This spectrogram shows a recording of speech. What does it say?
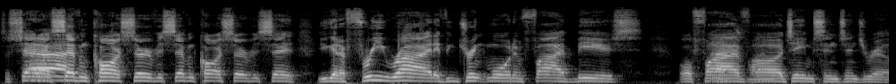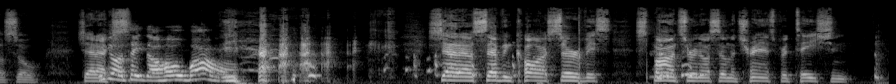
So shout out Ah. Seven Car Service. Seven Car Service said you get a free ride if you drink more than five beers or five uh, Jameson ginger ale. So shout He out, You gonna take the whole bar shout out Seven Car Service sponsoring us on the transportation.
